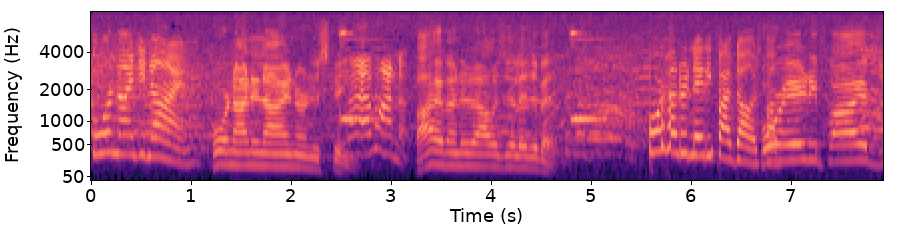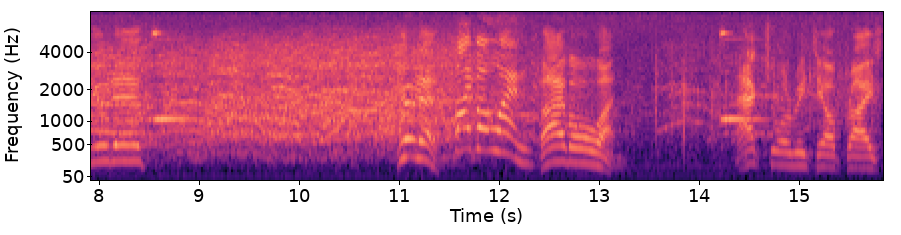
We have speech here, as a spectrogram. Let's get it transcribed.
499 499 Ernestine. 500 $500, Elizabeth. $485, Bob. 485 Judith. Judith. 501 501. Actual retail price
